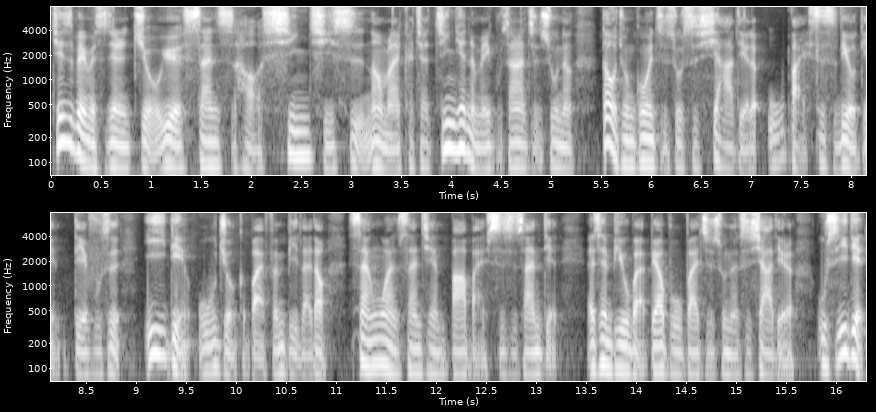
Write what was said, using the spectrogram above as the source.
今天是北美时间的九月三十号，星期四。那我们来看一下今天的美股三大指数呢。道琼工业指数是下跌了五百四十六点，跌幅是一点五九个百分比，来到三万三千八百四十三点。S&P 五百标普五百指数呢是下跌了五十一点，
